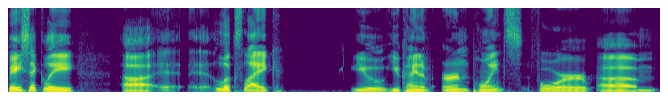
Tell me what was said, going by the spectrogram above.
basically, uh, it, it looks like you you kind of earn points for um,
